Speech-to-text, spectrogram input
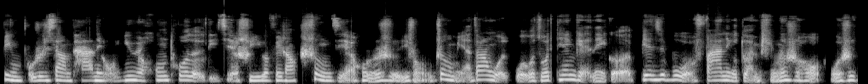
并不是像他那种音乐烘托的理解，是一个非常圣洁或者是一种正面。当然，我我我昨天给那个编辑部发那个短评的时候。我是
